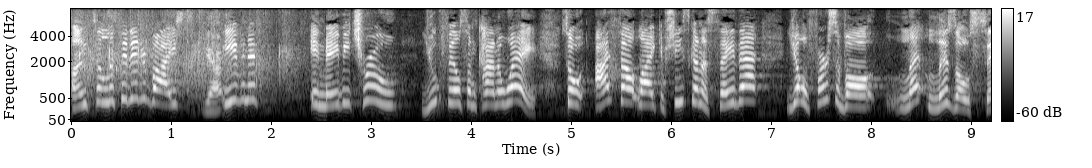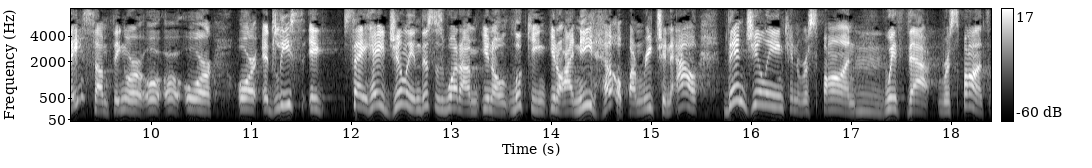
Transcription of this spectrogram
unsolicited advice, yeah. even if it may be true, you feel some kind of way. So I felt like if she's gonna say that, yo, first of all, let Lizzo say something or or or or, or at least it, say, hey, Jillian, this is what I'm, you know, looking, you know, I need help, I'm reaching out. Then Jillian can respond mm. with that response.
